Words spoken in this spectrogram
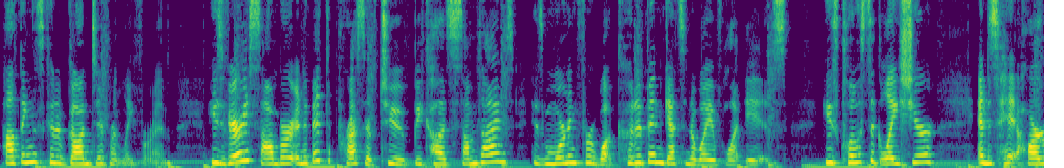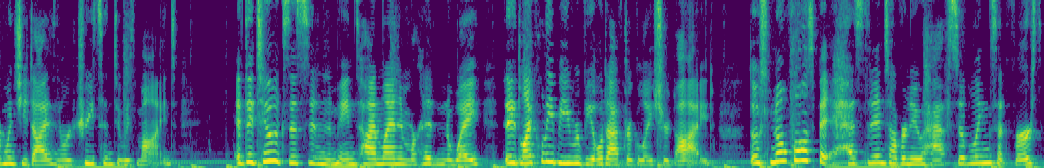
how things could have gone differently for him. He's very somber and a bit depressive too, because sometimes his mourning for what could have been gets in the way of what is. He's close to Glacier, and is hit hard when she dies and retreats into his mind. If the two existed in the main timeline and were hidden away, they'd likely be revealed after Glacier died. Though Snowfall's a bit hesitant of her new half-siblings at first,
